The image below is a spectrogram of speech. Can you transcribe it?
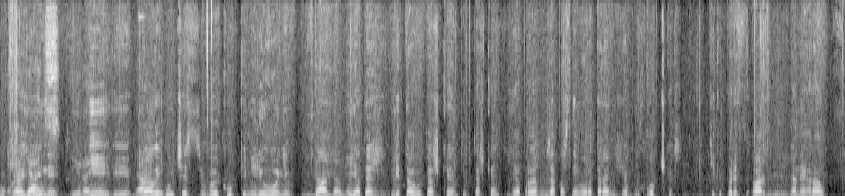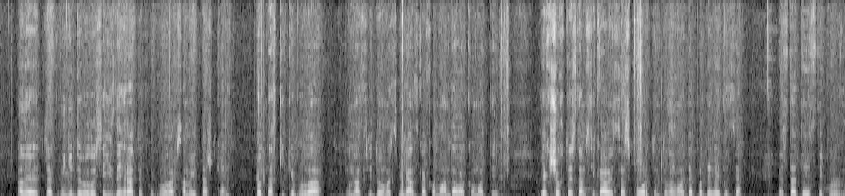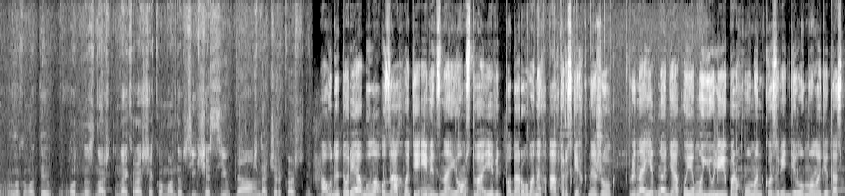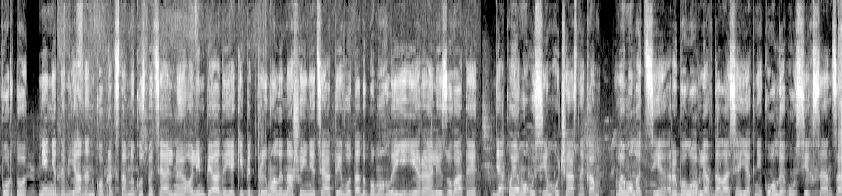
України. Ні, і брали участь в Кубки мільйонів. Да, да, да. І я теж літав у Ташкент, і в Ташкенті я правда був запасним воротарем, ще був хлопчиком, тільки перед армією я не грав. Але так мені довелося їздити грати в футбол аж саме в Ташкент. От наскільки була у нас відома смілянська команда Локомотив. Якщо хтось там цікавиться спортом, то ви можете подивитися статистику. Локомотив однозначно найкраща команда всіх часів Да. на Черкащині. Аудиторія була у захваті і від знайомства, і від подарованих авторських книжок. Принагідно дякуємо Юлії Пархоменко з відділу молоді та спорту, Ніні Дем'яненко, представнику спеціальної олімпіади, які підтримали нашу ініціативу та допомогли її реалізувати. Дякуємо усім учасникам. Ви молодці. Риболовля вдалася як ніколи у всіх сенсах.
